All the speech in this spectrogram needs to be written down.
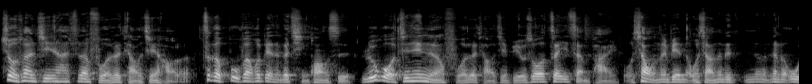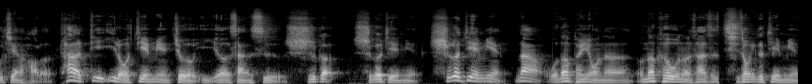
就算今天它真的符合这条件好了，这个部分会变成个情况是：如果今天你能符合这条件，比如说这一整排，我像我那边，我想那个那个那个物件好了，它的第一楼店面就有一二三四十个。十个店面，十个店面。那我那朋友呢？我那客户呢？他是其中一个店面，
